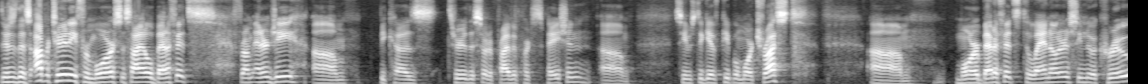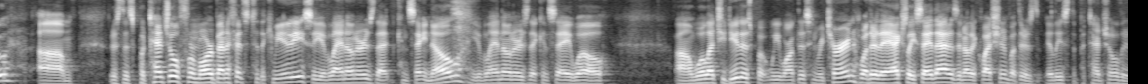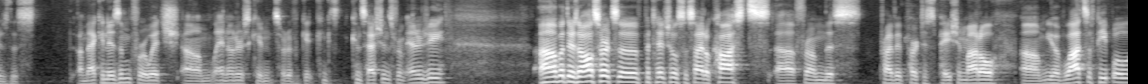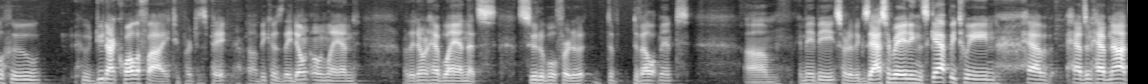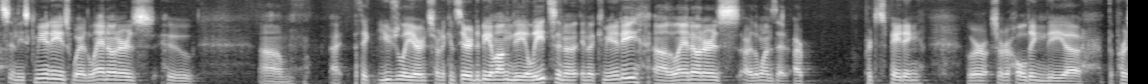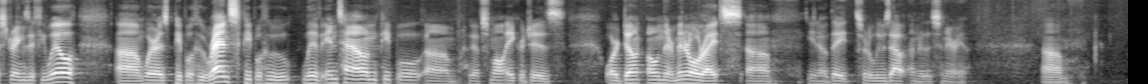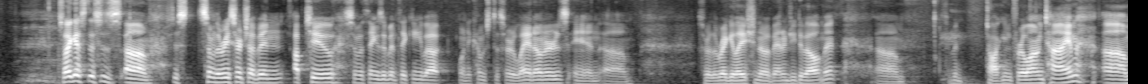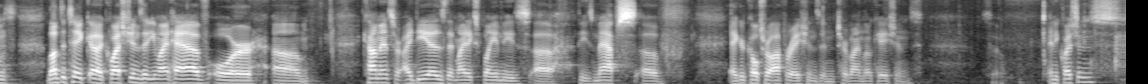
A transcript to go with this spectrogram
there's this opportunity for more societal benefits from energy um, because through this sort of private participation um, seems to give people more trust. Um, more benefits to landowners seem to accrue. Um, there's this potential for more benefits to the community. So you have landowners that can say no. You have landowners that can say, well, uh, we'll let you do this, but we want this in return. Whether they actually say that is another question, but there's at least the potential. There's this a mechanism for which um, landowners can sort of get con concessions from energy. Uh, but there's all sorts of potential societal costs uh, from this private participation model. Um, you have lots of people who, who do not qualify to participate uh, because they don't own land or they don't have land that's suitable for de de development. Um, it may be sort of exacerbating this gap between have, haves and have-nots in these communities where the landowners who um, I, I, think usually are sort of considered to be among the elites in a, in a community. Uh, the landowners are the ones that are participating, who are sort of holding the, uh, the purse strings, if you will. Um, whereas people who rent, people who live in town, people um, who have small acreages or don't own their mineral rights, um, you know, they sort of lose out under this scenario. Um, so I guess this is um, just some of the research I've been up to, some of the things I've been thinking about when it comes to sort of landowners and um, sort of the regulation of energy development. Um, I've been talking for a long time. Um, love to take uh, questions that you might have or um, comments or ideas that might explain these, uh, these maps of agricultural operations and turbine locations. So, any questions?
